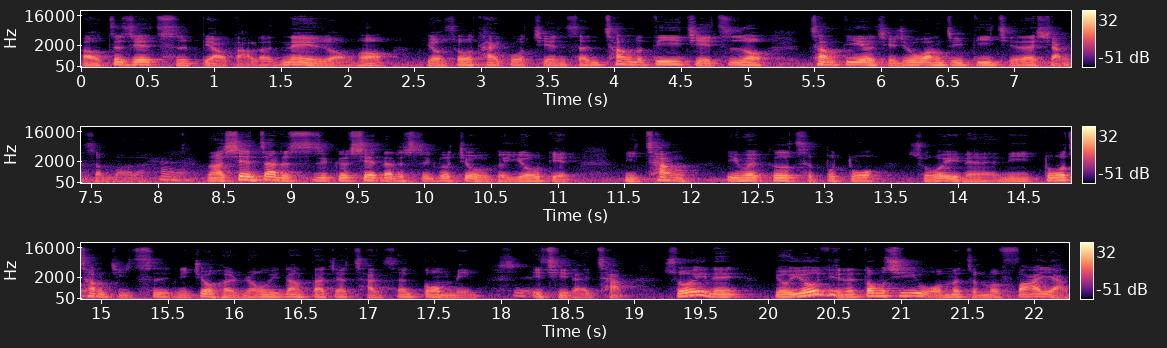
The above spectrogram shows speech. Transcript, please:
哦这些词表达的内容哦，有时候太过艰深，唱了第一节之后，唱第二节就忘记第一节在想什么了。嗯，那现在的诗歌，现在的诗歌就有个优点，你唱，因为歌词不多，所以呢，你多唱几次，你就很容易让大家产生共鸣，一起来唱。所以呢。有优点的东西我们怎么发扬？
